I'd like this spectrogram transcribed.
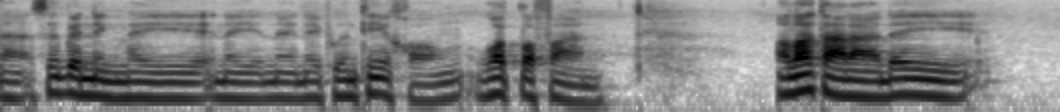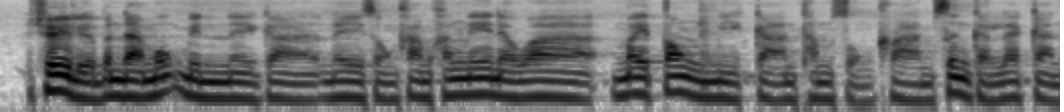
นะซึ่งเป็นหนึ่งในในในในพื้นที่ของกอตตฟานอัลลอฮฺตาลาได้ช่วยเหลือบรรดามุกมินในการในสงครามครั้งนี้นะว่าไม่ต้องมีการทำสงครามซึ่งกันและกัน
